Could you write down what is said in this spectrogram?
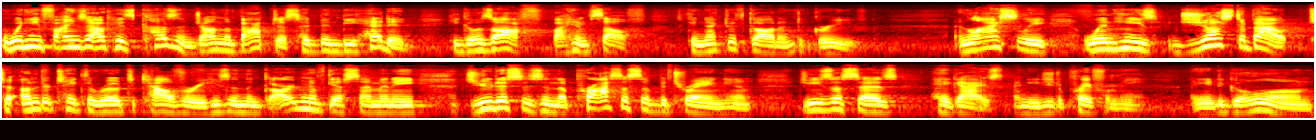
when he finds out his cousin, John the Baptist, had been beheaded, he goes off by himself to connect with God and to grieve. And lastly, when he's just about to undertake the road to Calvary, he's in the Garden of Gethsemane. Judas is in the process of betraying him. Jesus says, Hey guys, I need you to pray for me. I need to go alone.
